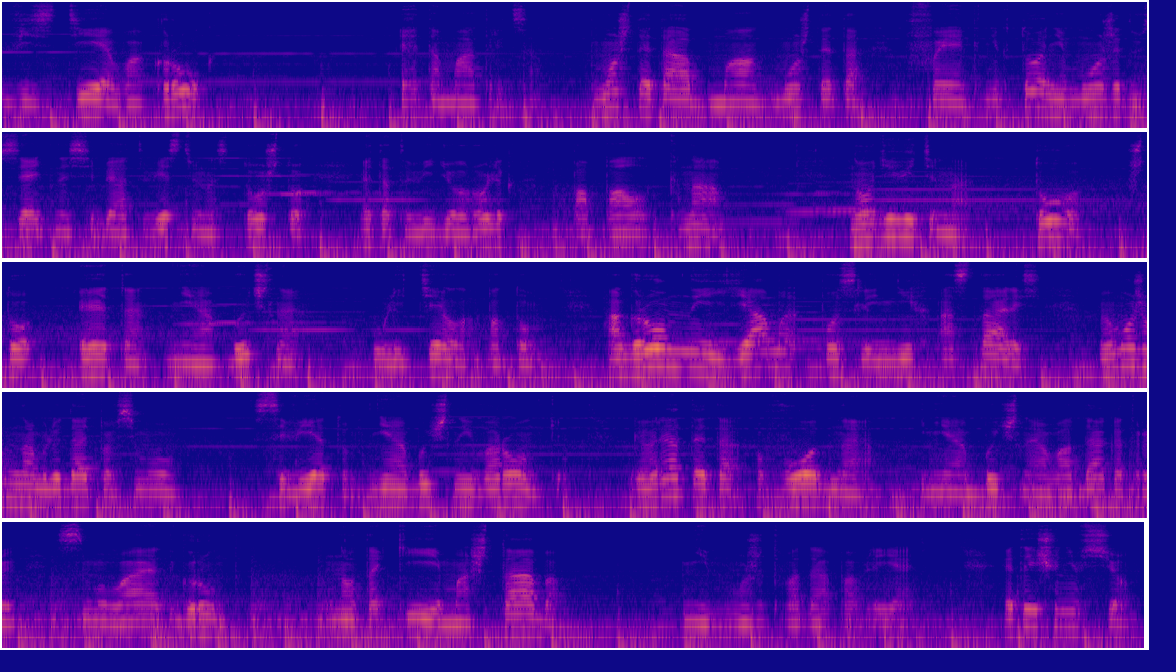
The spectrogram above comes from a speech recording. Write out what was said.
везде вокруг это матрица? Может это обман, может это фейк. Никто не может взять на себя ответственность то, что этот видеоролик попал к нам. Но удивительно то, что это необычное улетело потом. Огромные ямы после них остались. Мы можем наблюдать по всему свету необычные воронки. Говорят, это водная и необычная вода, которая смывает грунт. Но такие масштабы не может вода повлиять. Это еще не все.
